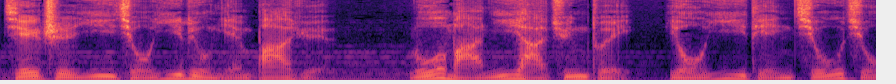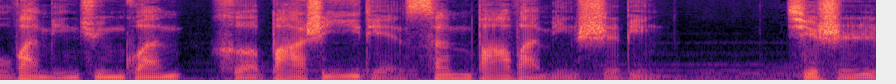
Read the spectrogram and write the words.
截至一九一六年八月，罗马尼亚军队有一点九九万名军官和八十一点三八万名士兵。其实，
